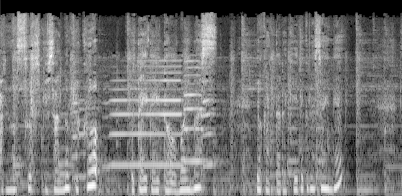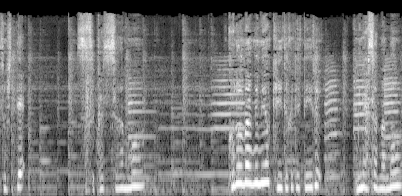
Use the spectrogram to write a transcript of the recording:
カルロス組織さんの曲を歌いたいと思います。よかったら聴いてくださいね。そして鈴鹿さんもこの番組を聞いてくれている皆様も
